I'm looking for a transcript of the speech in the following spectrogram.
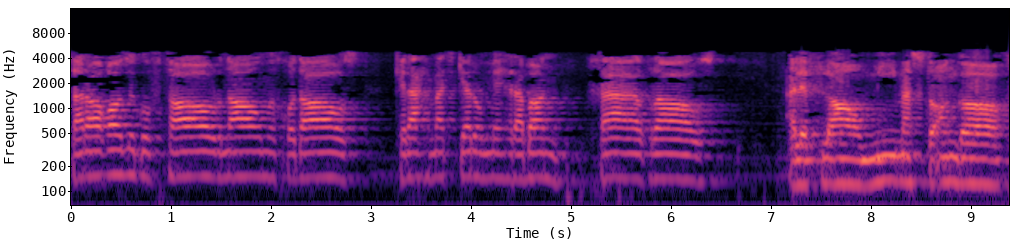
سرآغاز گفتار نام خداست که رحمتگر و مهربان خلق راست. الف لام میم است و آنگاه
